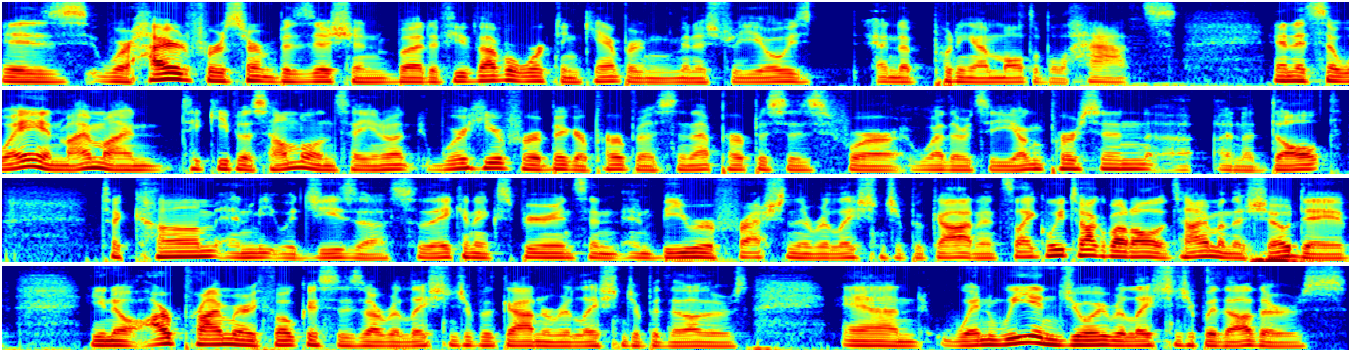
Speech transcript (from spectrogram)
is we're hired for a certain position, but if you've ever worked in camping ministry, you always end up putting on multiple hats. And it's a way, in my mind, to keep us humble and say, you know what, we're here for a bigger purpose. And that purpose is for whether it's a young person, a, an adult, to come and meet with Jesus so they can experience and, and be refreshed in their relationship with God. And it's like we talk about all the time on the show, Dave. You know, our primary focus is our relationship with God and relationship with others. And when we enjoy relationship with others,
